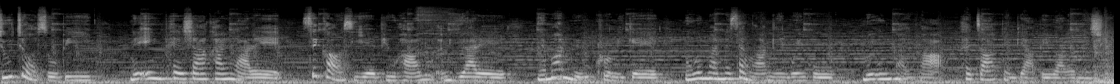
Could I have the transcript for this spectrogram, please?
ကျူးကျော်ဆိုပြီးနေအိမ်ဖယ်ရှားခိုင်းလာတဲ့စစ်ကောင်စီရဲ့ဗျူဟာလို့အမည်ရတဲ့မြမနွေဦးခရိုနီကယ်နိုဝင်ဘာ25မြင်ကွင်းကိုနွေဦးမိုင်မှဖက်ကြားတင်ပြပေးပါရမရှင်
